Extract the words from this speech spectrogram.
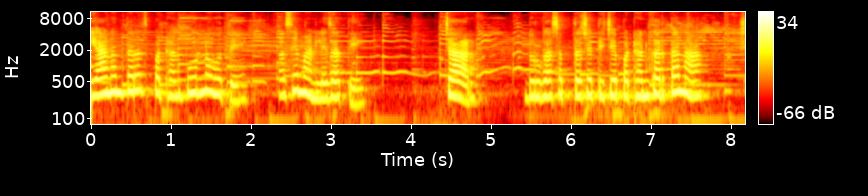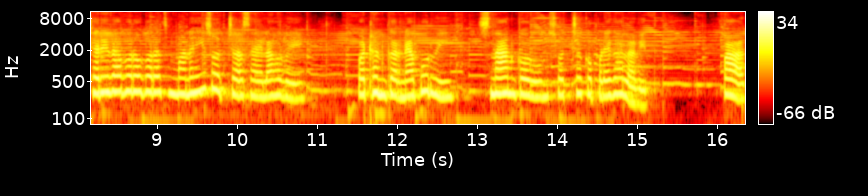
यानंतरच पठण पूर्ण होते असे मानले जाते. चार. दुर्गा सप्तशतीचे पठण करताना शरीराबरोबरच मनही स्वच्छ असायला हवे. पठण करण्यापूर्वी स्नान करून स्वच्छ कपडे घालावेत. पाच.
